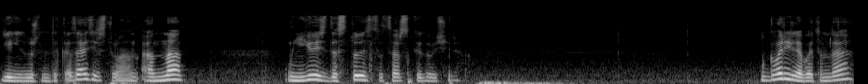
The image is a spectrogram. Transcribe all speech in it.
Ей не нужны доказательства. Он- Она, у нее есть достоинство царской дочери. Мы говорили об этом, да?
